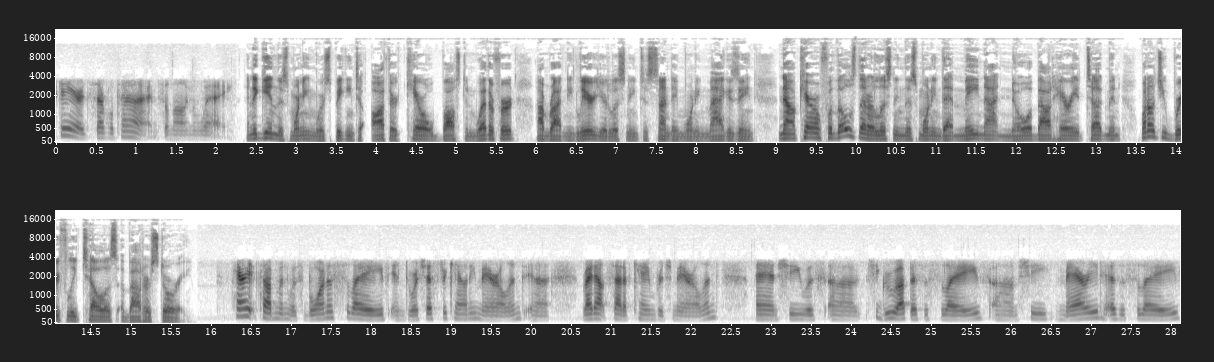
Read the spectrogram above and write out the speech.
scared several times along the way. And again this morning we're speaking to author Carole Boston Weatherford. I'm Rodney Lear. You're listening to Sunday Morning Magazine. Now, Carole, for those that are listening this morning that may not know about Harriet Tubman, why don't you briefly tell us about her story? Harriet Tubman was born a slave in Dorchester County, Maryland, uh, right outside of Cambridge, Maryland and she was uh, she grew up as a slave. Um, she married as a slave,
